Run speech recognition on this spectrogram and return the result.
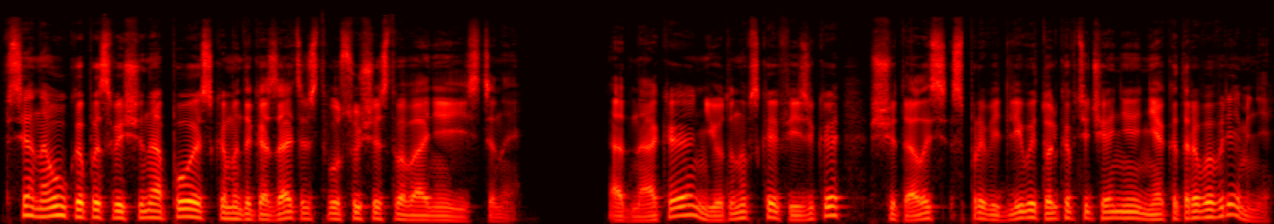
Вся наука посвящена поискам и доказательству существования истины. Однако ньютоновская физика считалась справедливой только в течение некоторого времени.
